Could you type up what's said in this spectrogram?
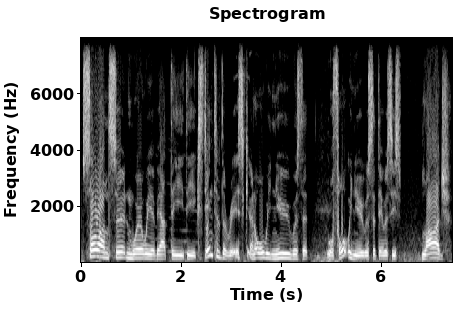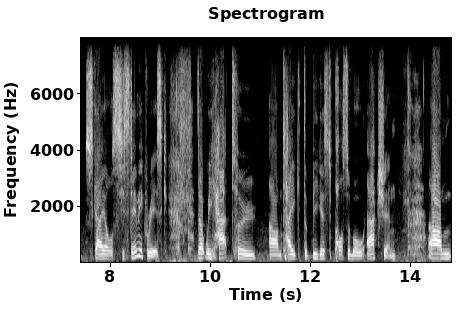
so uncertain were we about the, the extent of the risk, and all we knew was that, or thought we knew, was that there was this large scale systemic risk that we had to um, take the biggest possible action. Um,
